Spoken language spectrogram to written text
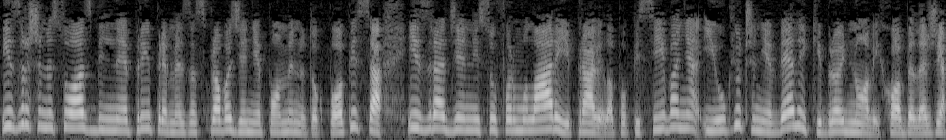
izvršene su ozbiljne pripreme za sprovođenje sprovođenje pomenutog popisa izrađeni su formulari i pravila popisivanja i uključen je veliki broj novih obeležja.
